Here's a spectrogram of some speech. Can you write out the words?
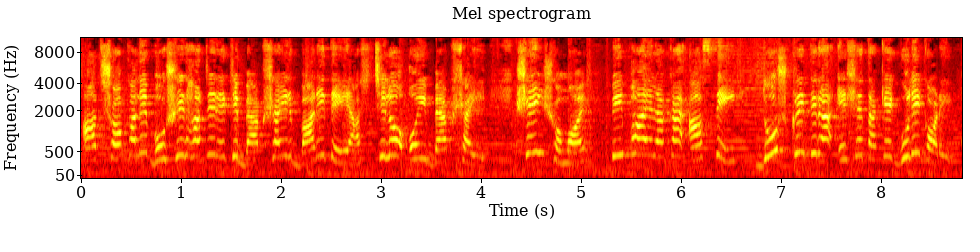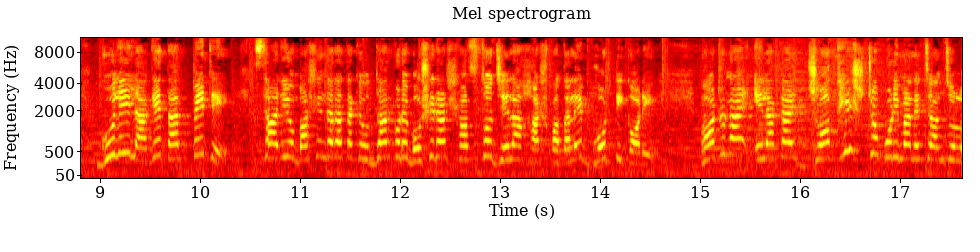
আজ সকালে বসিরহাটের একটি ব্যবসায়ীর বাড়িতে আসছিল ওই ব্যবসায়ী। সেই সময় পিফা এলাকায় আসতেই দুষ্কৃতীরা এসে তাকে গুলি করে। গুলি লাগে তার পেটে। স্থানীয় বাসিন্দারা তাকে উদ্ধার করে বসিরহাট স্বাস্থ্য জেলা হাসপাতালে ভর্তি করে। ঘটনায় এলাকায় যথেষ্ট পরিমাণে চাঞ্চল্য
